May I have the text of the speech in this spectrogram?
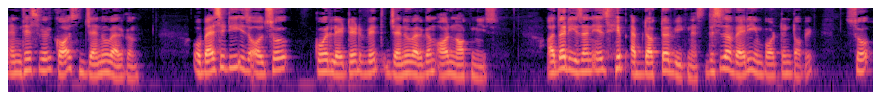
and this will cause genu valgum. Obesity is also correlated with genu valgum or knock knees. Other reason is hip abductor weakness. This is a very important topic. So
